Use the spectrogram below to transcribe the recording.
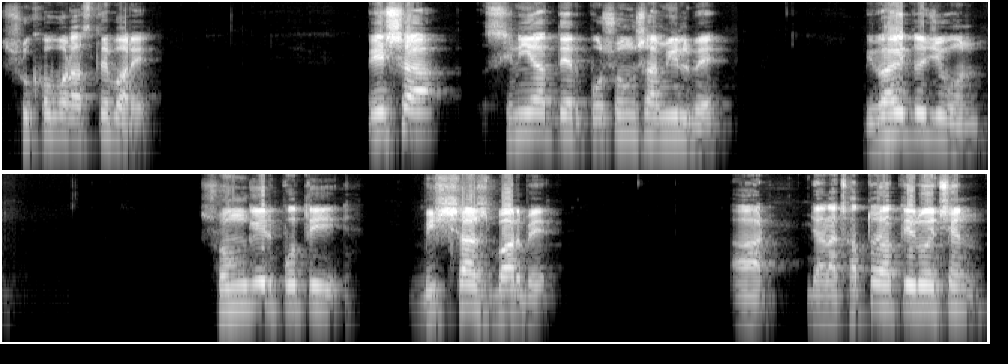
সুখবর আসতে পারে। পেশা, সিনিয়রদের প্রশংসা মিলবে। বিবাহিত জীবন, সঙ্গীর প্রতি বিশ্বাস বাড়বে। আর যারা ছাত্রছাত্রী রয়েছেন,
